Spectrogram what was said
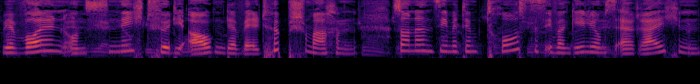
wir wollen uns nicht für die Augen der Welt hübsch machen, sondern sie mit dem Trost des Evangeliums erreichen,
